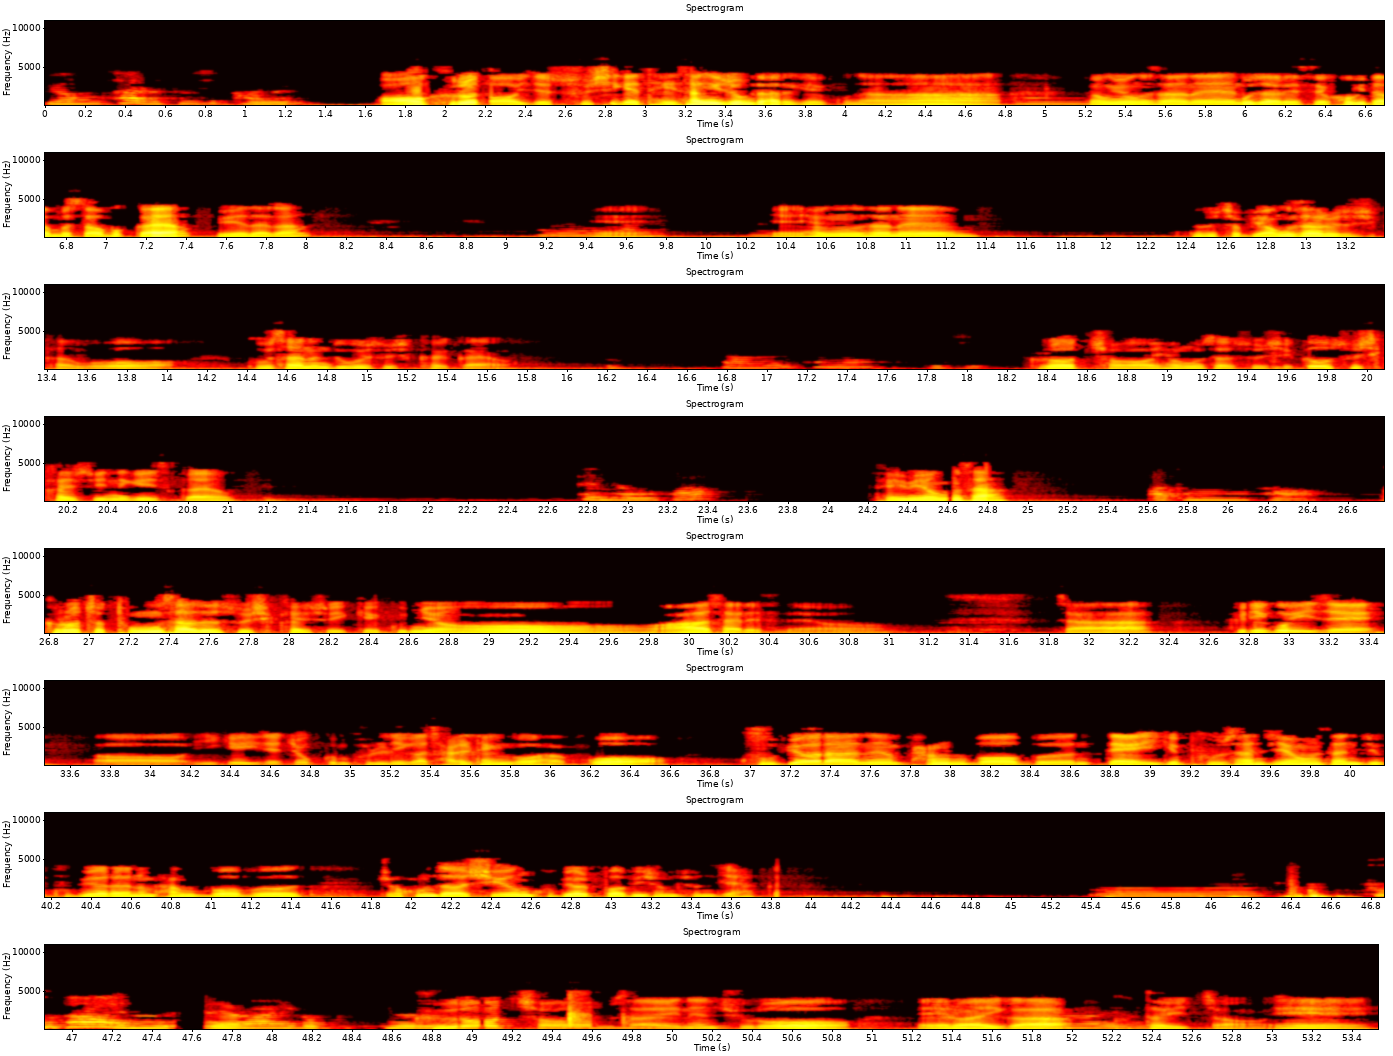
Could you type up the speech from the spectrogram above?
명사를 수식하는? 어, 그렇죠. 이제 수식의 대상이 좀 다르겠구나. 음, 형용사는 뭐 잘했어요. 거기다 한번 써볼까요? 위에다가. 음, 예. 예, 형용사는 그렇죠. 명사를 수식하고 부사는 누굴 수식할까요? 수식. 그렇죠. 형용사 수식. 또 수식할 수 있는 게 있을까요? 대명사? 대명사? 아, 동사. 그렇죠. 동사도 수식할 수 있겠군요. 아, 잘했어요. 자, 그리고 이제, 어, 이게 이제 조금 분리가 잘 된 것 같고, 구별하는 방법은, 때, 이게 부산지, 형산지 구별하는 방법은 조금 더 쉬운 구별법이 좀 존재할까요? 음, 부사에는 li가 붙는. 그렇죠. 부사에는 주로 ly가 LI 가 붙어 있죠. 예.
